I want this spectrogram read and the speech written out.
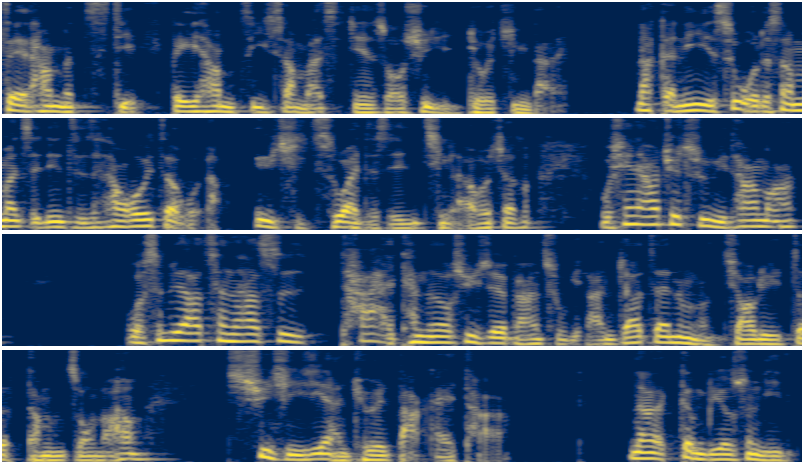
在他们自己非他们自己上班时间的时候讯息就会进来。那肯定也是我的上班时间，只是他会在我预期之外的时间进来。我想说，我现在要去处理他吗？我是不是要趁他是他还看得到讯息就赶快处理他？你就要在那种焦虑这当中，然后讯息进来就会打开它。那更不用说你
